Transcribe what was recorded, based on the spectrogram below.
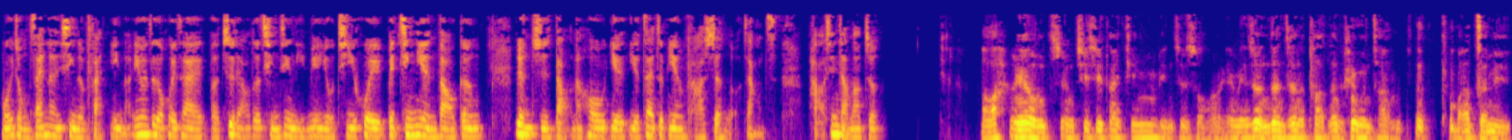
某一种灾难性的反应啊，因为这个会在呃治疗的情境里面有机会被经验到跟认知到，然后也也在这边发生了这样子。好，先讲到这。好啊，因为我们继续在听名字说话，名字很认真的把那篇文章都 把它整理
